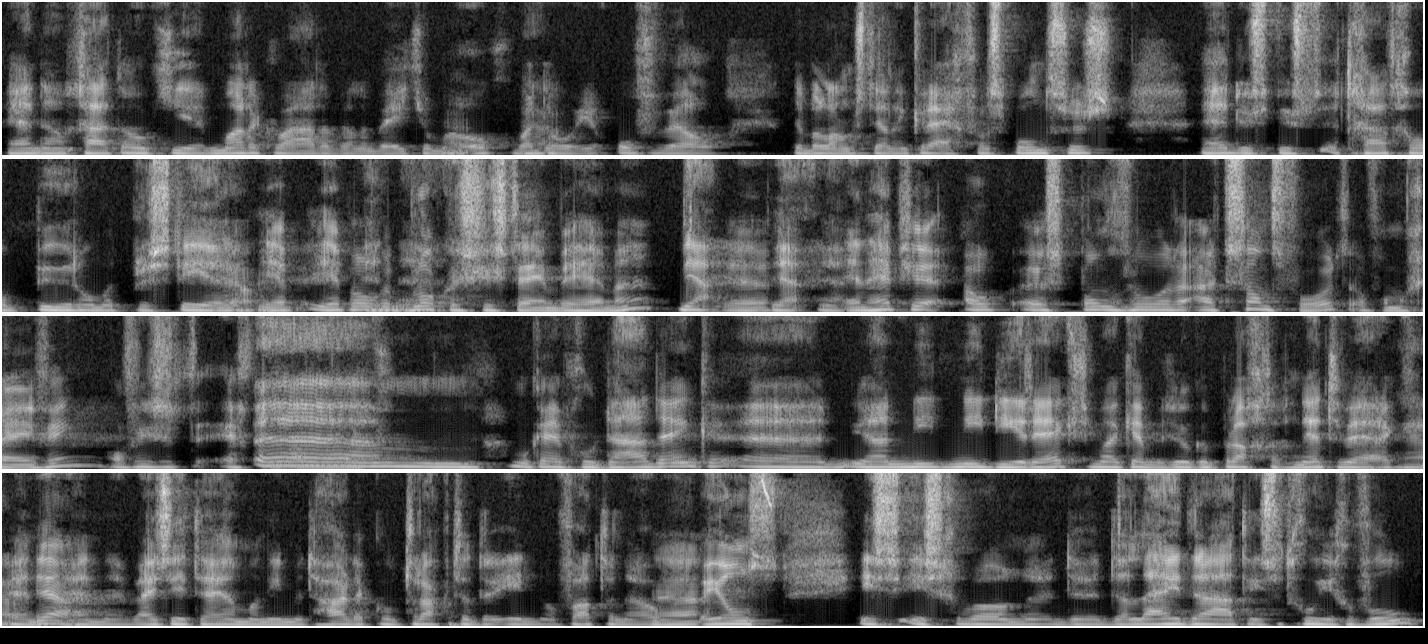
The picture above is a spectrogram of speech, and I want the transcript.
en dan gaat ook je marktwaarde wel een beetje omhoog. Waardoor je ofwel de belangstelling krijgt van sponsors. Dus, dus het gaat gewoon puur om het presteren. Ja, Je hebt, je hebt ook En, het eh, blokkensysteem bij hem, hè? ja, Eh, ja. En heb je ook eh, sponsoren uit Zandvoort of omgeving? Of is het echt? Ehm, moet ik even goed nadenken. Ja, niet, niet direct, maar ik heb natuurlijk een prachtig netwerk. Ja. en Ja. en wij zitten helemaal niet met harde contracten erin of wat dan ook. Ja. Bij ons is, is gewoon de, de leidraad is het goede gevoel.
